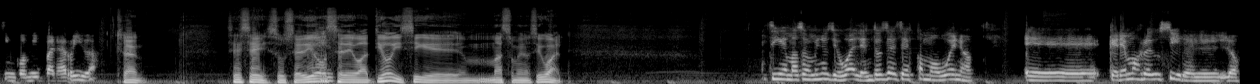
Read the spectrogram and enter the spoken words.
5 mil para arriba. Claro. Sí, sí, sucedió, Sí. se debatió y sigue más o menos igual. sigue más o menos igual. Entonces es como, bueno, eh, queremos reducir el, los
